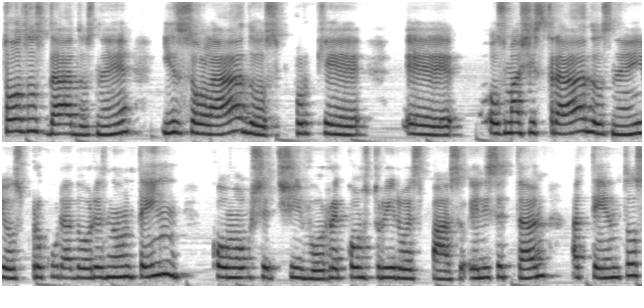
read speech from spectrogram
todos os dados, né, isolados, porque é, os magistrados, né, e os procuradores não têm como objetivo reconstruir o espaço, eles estão atentos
